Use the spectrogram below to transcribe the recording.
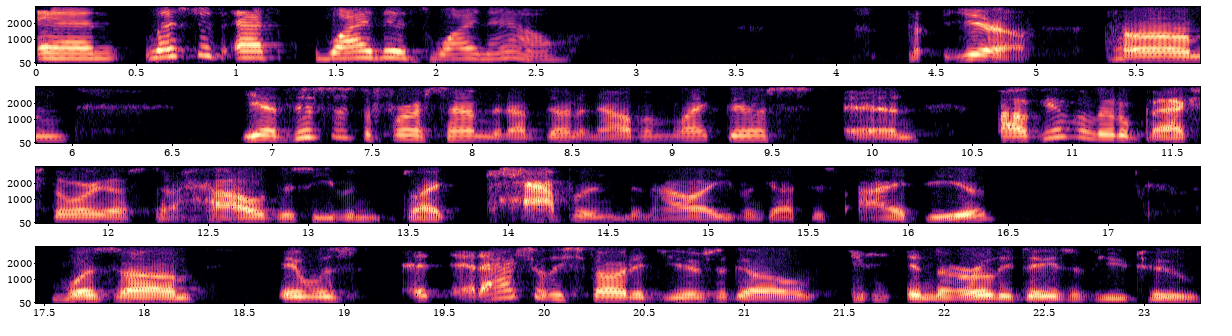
and let's just ask, why this? Why now? Yeah. Um, yeah, this is the first time that I've done an album like this, and I'll give a little backstory as to how this even like happened and how I even got this idea. Was um, it was it, it actually started years ago in the early days of YouTube.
